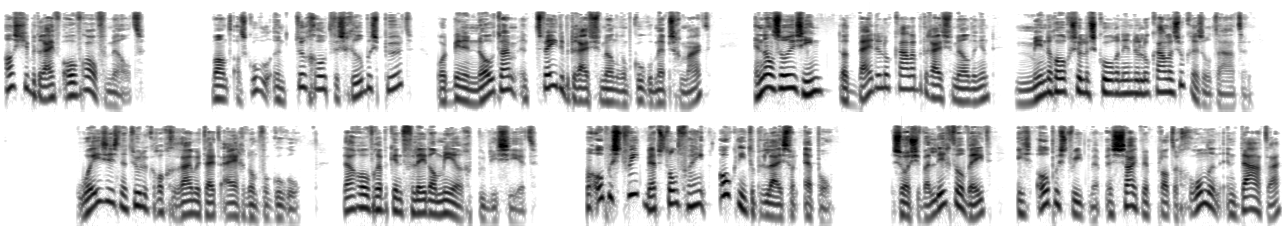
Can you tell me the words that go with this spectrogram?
als je bedrijf overal vermeldt. Want als Google een te groot verschil bespeurt, wordt binnen no time een tweede bedrijfsvermelding op Google Maps gemaakt en dan zul je zien dat beide lokale bedrijfsvermeldingen minder hoog zullen scoren in de lokale zoekresultaten. Waze is natuurlijk al geruime tijd eigendom van Google. Daarover heb ik in het verleden al meer gepubliceerd. Maar OpenStreetMap stond voorheen ook niet op de lijst van Apple. Zoals je wellicht wel weet, is OpenStreetMap een site met plattegronden en data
